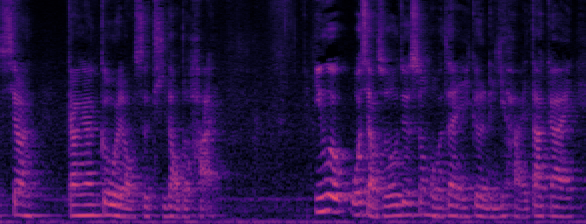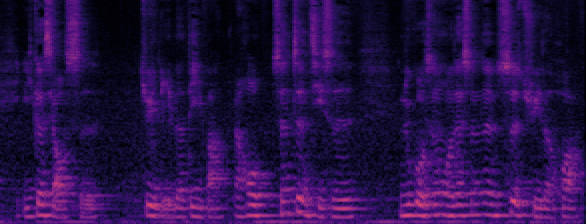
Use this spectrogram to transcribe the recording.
像刚刚各位老师提到的海。因为我小时候就生活在一个离海大概一个小时距离的地方，然后深圳其实如果生活在深圳市区的话，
